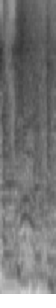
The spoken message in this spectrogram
Cause hot.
